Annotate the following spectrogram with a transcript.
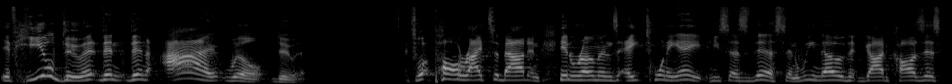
If he'll do it, then, then I will do it. It's what Paul writes about in, in Romans 8:28. He says this, and we know that God causes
